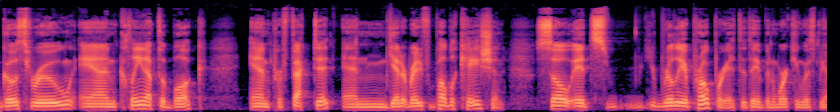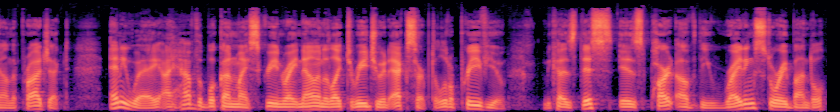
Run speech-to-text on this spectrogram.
go through and clean up the book and perfect it and get it ready for publication. So it's really appropriate that they've been working with me on the project. Anyway, I have the book on my screen right now, and I'd like to read you an excerpt, a little preview because this is part of the Writing Story Bundle.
